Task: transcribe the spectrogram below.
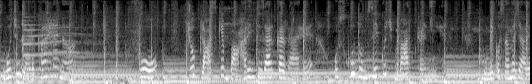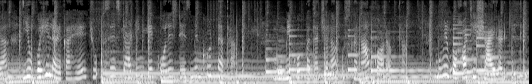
वो जो लड़का है ना, वो जो क्लास के बाहर इंतज़ार कर रहा है उसको तुमसे कुछ बात करनी है। भूमि को समझ आया, ये वही लड़का है जो उसे स्टार्टिंग के कॉलेज डेज़ में घूरता था। भूमि को पता चला उसका नाम गौरव था। भूमि बहुत ही शाय लड़की थी।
